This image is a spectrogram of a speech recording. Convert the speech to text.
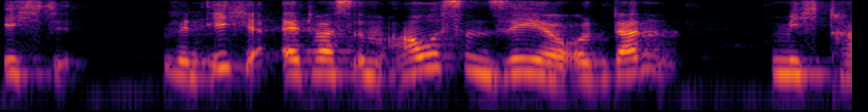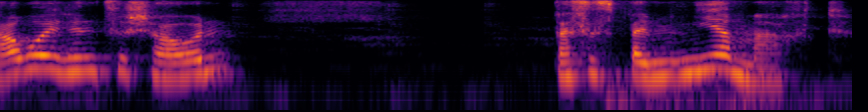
ich, wenn ich etwas im Außen sehe und dann mich traue hinzuschauen, was es bei mir macht,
